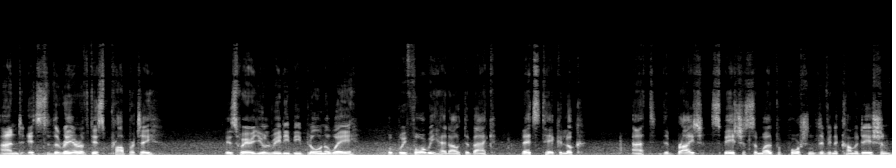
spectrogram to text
And it's to the rear of this property is where you'll really be blown away. But before we head out the back, let's take a look at the bright, spacious and well proportioned living accommodation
